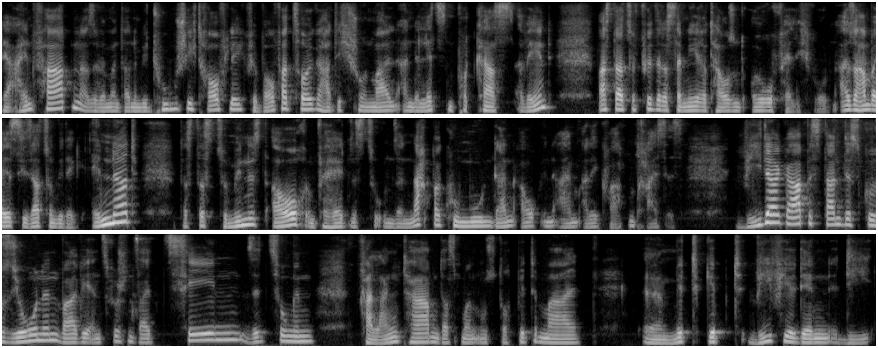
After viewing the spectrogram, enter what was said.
der Einfahrten. Also wenn man da eine Bitumenschicht drauflegt für Baufahrzeuge, hatte ich schon mal an den letzten Podcasts erwähnt, was dazu führte, dass da mehrere tausend Euro fällig wurden. Also haben wir jetzt die Satzung wieder geändert, dass das zumindest auch im Verhältnis zu unseren Nachbarkommunen dann auch in einem adäquaten Preis ist. Wieder gab es dann Diskussionen, weil wir inzwischen seit zehn Sitzungen verlangt haben, dass man uns doch bitte mal äh, mitgibt, wie viel denn die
